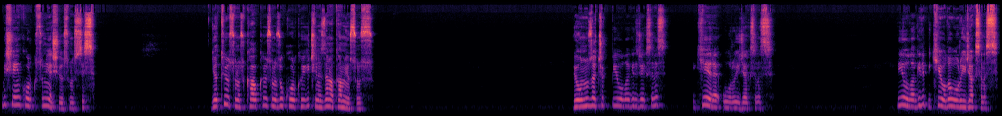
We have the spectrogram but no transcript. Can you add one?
Bir şeyin korkusunu yaşıyorsunuz siz. Yatıyorsunuz, kalkıyorsunuz, o korkuyu içinizden atamıyorsunuz. Yolunuz açık bir yola gideceksiniz. İki yere uğrayacaksınız. Bir yola gidip iki yola uğrayacaksınız.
